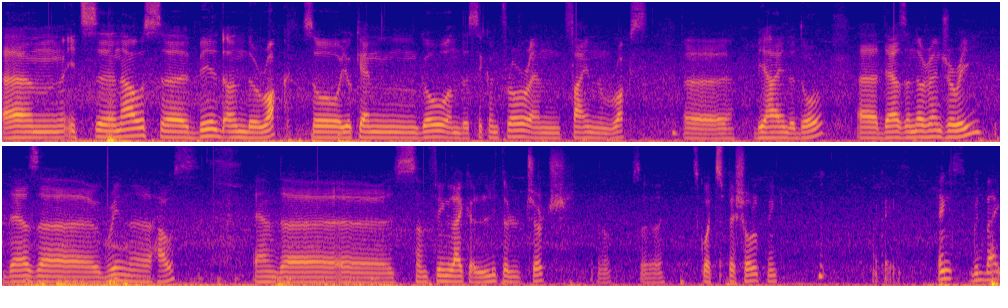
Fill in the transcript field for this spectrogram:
Um, it's an house uh, built on the rock, so you can go on the second floor and find rocks uh, behind the door. Uh, there's an orangery, there's a greenhouse, and uh, uh, something like a little church. You know, so it's quite special, I think. Okay. Thanks. Goodbye.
